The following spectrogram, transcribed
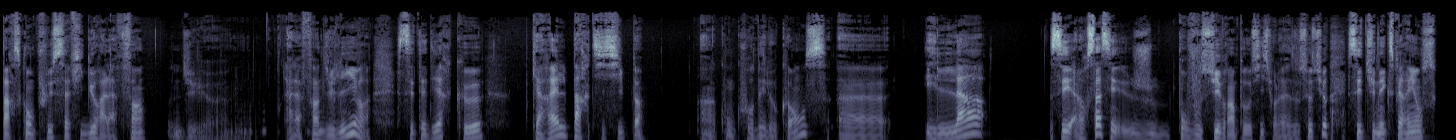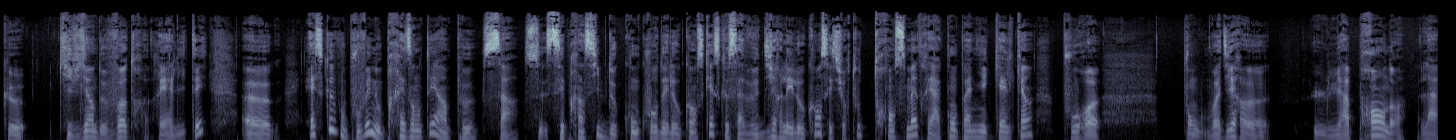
parce qu'en plus ça figure à la fin du, à la fin du livre, c'est-à-dire que Karel participe à un concours d'éloquence, et là, c'est alors ça c'est pour vous suivre un peu aussi sur les réseaux sociaux, c'est une expérience que qui vient de votre réalité. Euh, est-ce que vous pouvez nous présenter un peu ça, ces principes de concours d'éloquence? Qu'est-ce que ça veut dire l'éloquence? Et surtout transmettre et accompagner quelqu'un pour, euh, on va dire, euh, lui apprendre la,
